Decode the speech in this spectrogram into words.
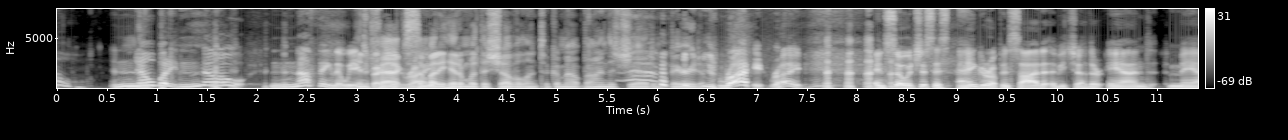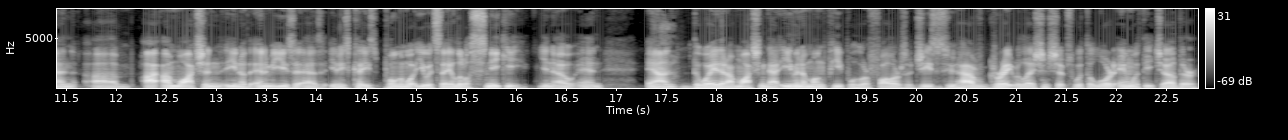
No. Nobody, no, nothing that we in expected. fact right? somebody hit him with a shovel and took him out behind the shed and buried him right, right. and so it's just this anger up inside of each other. And man, um, I, I'm watching, you know, the enemy use it as you know, he's, he's pulling what you would say a little sneaky, you know, and and the way that I'm watching that, even among people who are followers of Jesus, who have great relationships with the Lord and with each other,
